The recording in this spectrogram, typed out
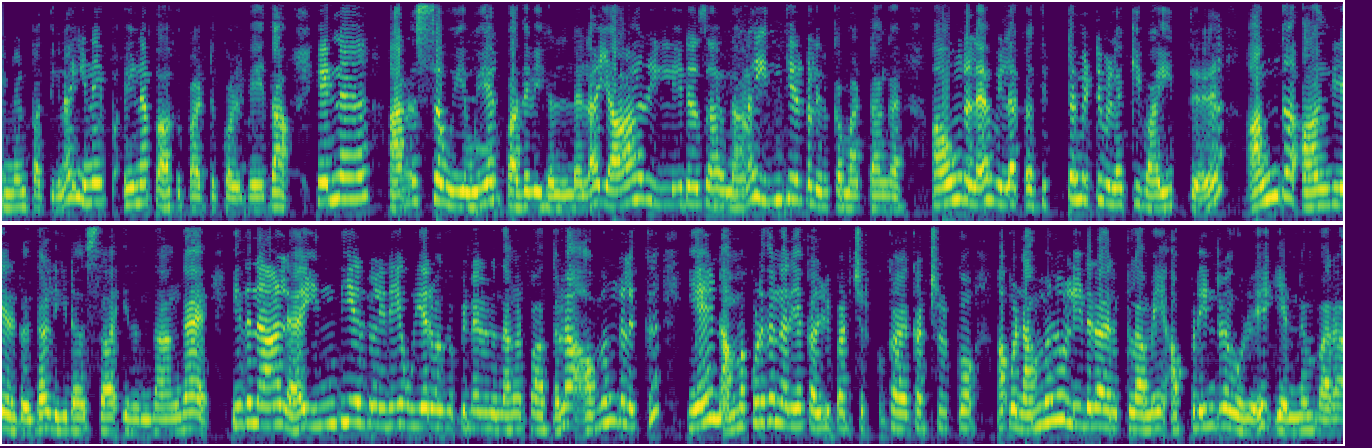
என்னன்னு பாத்தீங்கன்னா இணை இன பாகுபாட்டு கொள்கை தான். என்ன? அரச உயர் உயர் பதவிகள்ல எல்லாம் யார் லீடர்ஸா இருந்தாங்கன்னா இந்தியர்கள் இருக்க மாட்டாங்க. அவங்கள விலக்க திட்டமிட்டு விலக்கி வைத்து அங்க ஆங்கிலேயர்கள் தான் லீடர்ஸா இருந்தாங்க. இதனால இந்தியர்களிடையே உயர் வகுப்பினர் இருந்தாங்கன்னு பார்த்தோம்ல அவங்களுக்கு ஏன் நம்ம கூட தான் நிறைய கல்வி படிச்சிருக்கோம் க- கற்றிருக்கோம்? அப்போ நம்மளும் லீடரா இருக்கலாமே அப்படின்ற ஒரு எண்ணம் வர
